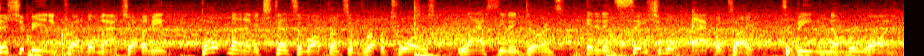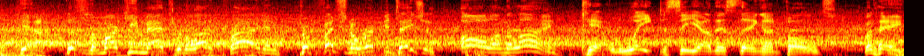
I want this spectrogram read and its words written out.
This should be an incredible matchup. I mean, both men have extensive offensive repertoires, lasting endurance, and an insatiable appetite to be number one. Yeah, this is a marquee match with a lot of pride and professional reputation, all on the line. Can't wait to see how this thing unfolds. But hey,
